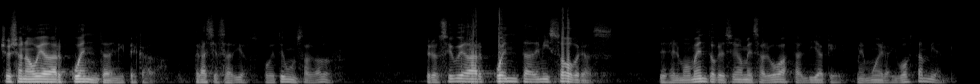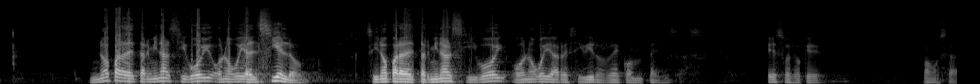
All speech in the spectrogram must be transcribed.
Yo ya no voy a dar cuenta de mi pecado, gracias a Dios, porque tengo un Salvador. Pero sí voy a dar cuenta de mis obras desde el momento que el Señor me salvó hasta el día que me muera, y vos también. No para determinar si voy o no voy al cielo, sino para determinar si voy o no voy a recibir recompensas. Eso es lo que vamos a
